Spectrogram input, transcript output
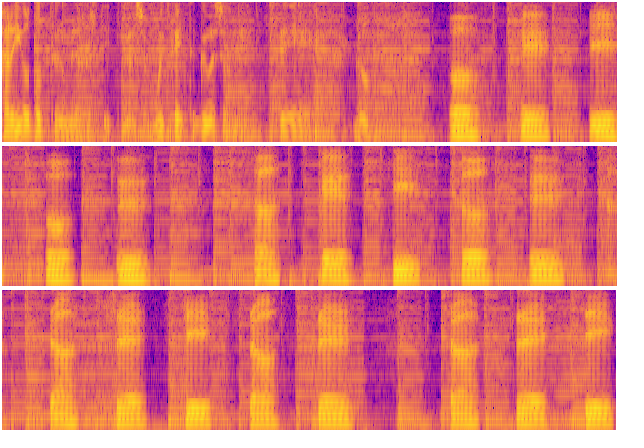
明るい音っていうのを目指していってみましょう。もう一回言っておきましょうね。せーの。おえいおうはけきとうらせしられられし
